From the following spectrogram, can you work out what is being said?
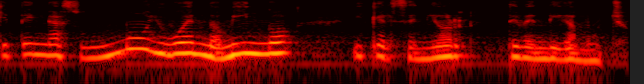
Que tengas un muy buen domingo y que el Señor te bendiga mucho.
